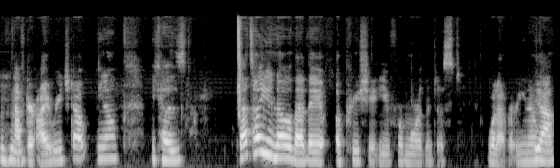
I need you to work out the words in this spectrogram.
Mhm. after I reached out, you know, because that's how you know that they appreciate you for more than just whatever, you know. yeah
